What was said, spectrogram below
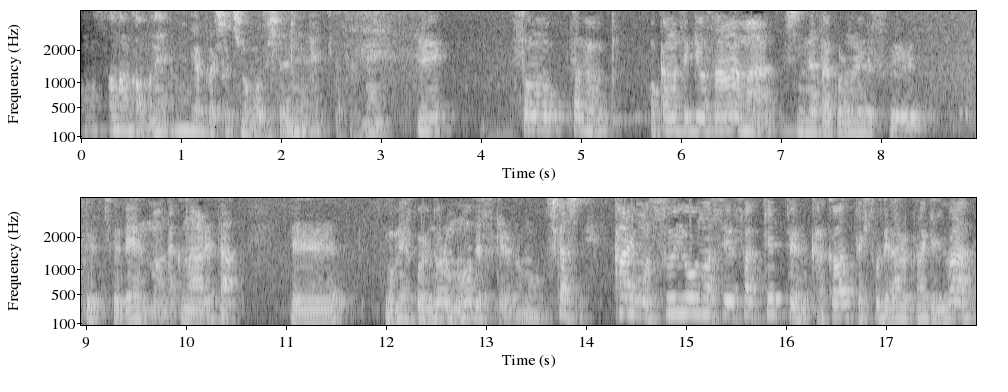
岡本さんなんかもね、やっぱりそっちの方でしたよね。で、その、多分、岡本清さんは、まあ、新型コロナウイルスで、まあ、亡くなられた、えー、ご冥福を祈るものですけれども、しかし、彼も数要な政策決定に関わった人である限りは、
